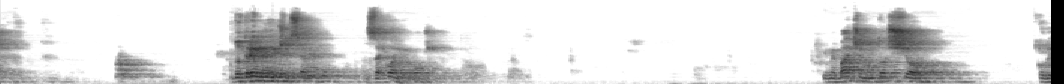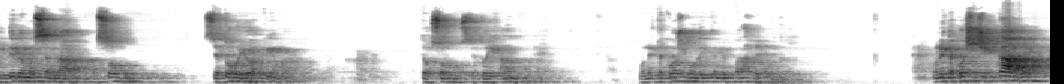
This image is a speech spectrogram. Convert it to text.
дотримуючися законів Божих. І ми бачимо то, що коли дивимося на особу святого Йоакима та особу святої Анни, вони також були тими праведниками. Вони також чекали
